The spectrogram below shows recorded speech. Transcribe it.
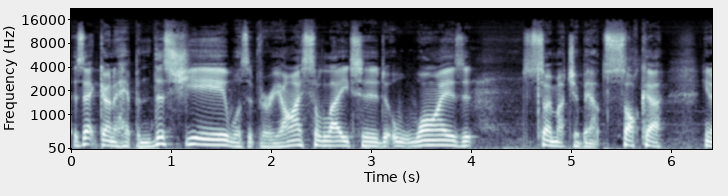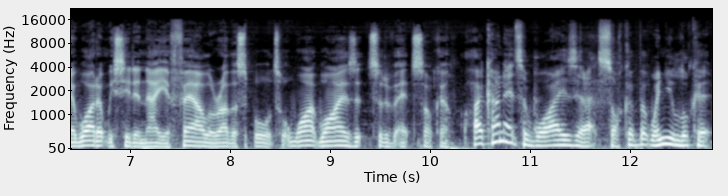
is that going to happen this year? Was it very isolated? Why is it so much about soccer? You know, why don't we sit in AFL or other sports? Or Why why is it sort of at soccer? I can't answer why is it at soccer, but when you look at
